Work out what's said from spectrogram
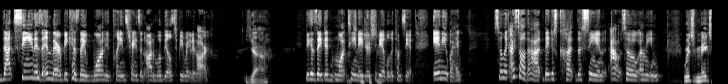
That scene is in there because they wanted planes, trains, and automobiles to be rated R Yeah. because they didn't want That's teenagers to be able to come see it. Anyway, so like I saw that they just cut the scene out. So I mean, Which makes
